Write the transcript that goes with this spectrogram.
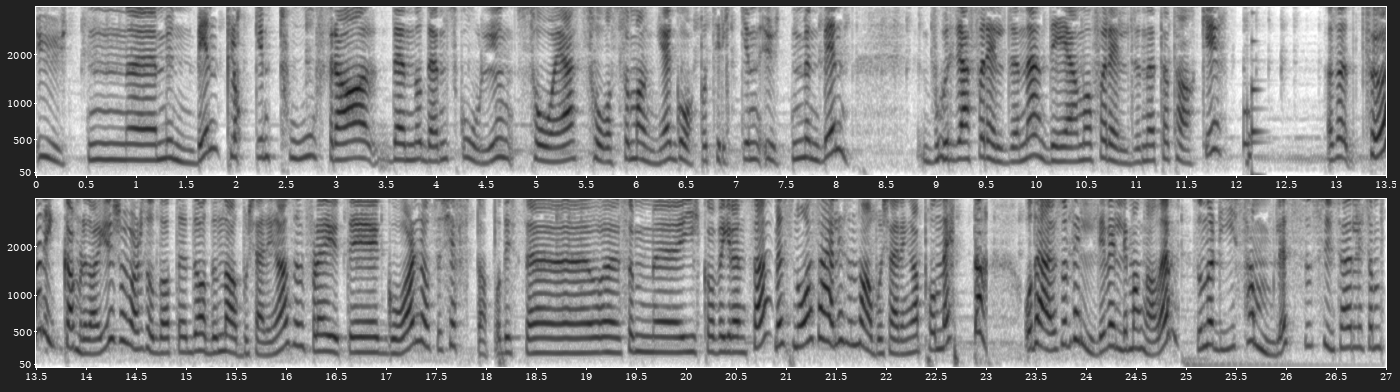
uten eh, munnbind. Klokken to fra den og den skolen så jeg så så mange gå på trikken uten munnbind. Hvor er foreldrene? Det må foreldrene ta tak i. Altså, før, i gamle dager, så var det sånn at du hadde nabokjerringa som fløy ut i gården og så kjefta på disse eh, som gikk over grensa. Mens nå så er liksom nabokjerringa på nett. da. Og det er jo så veldig veldig mange av dem. Så når de samles, så syns jeg liksom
